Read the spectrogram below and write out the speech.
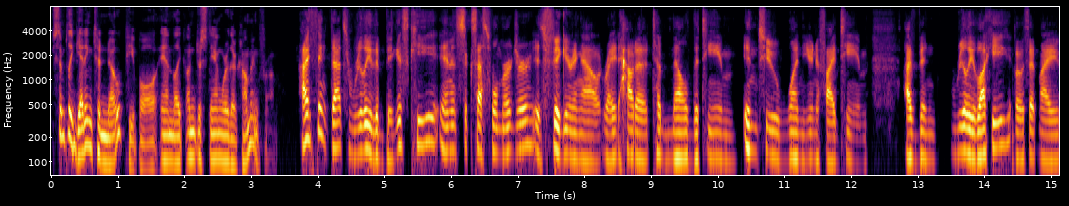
simply getting to know people and like understand where they're coming from I think that's really the biggest key in a successful merger is figuring out right how to to meld the team into one unified team. I've been really lucky both at my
